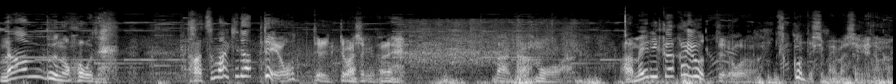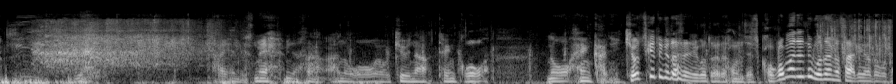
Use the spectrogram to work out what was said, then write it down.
南部の方で竜巻だってよって言ってましたけどねなんかもうアメリカかよって突っ込んでしまいましたけども。大変ですね。皆さんあの、急な天候の変化に気をつけてくださいということで本日ここまででございます。ありがとうございます。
